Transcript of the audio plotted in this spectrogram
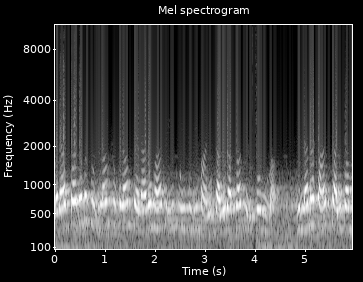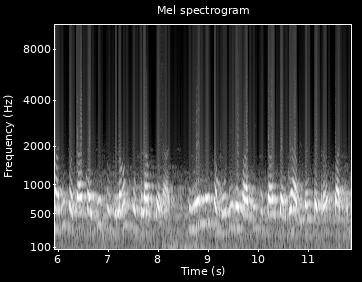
બનાસકાંઠામાં સુજલામ સુફલામ કેનાલોમાં ત્રીસ મે સુધી પાણી ચાલુ રાખવા ખેડૂતોની માંગ. જિલ્લાના પાંચ તાલુકામાંથી પસાર થાય છે સુજલામ સુફલામ કેનાલ. સીએમને સંબોધીને ભારતીય કિસાન સંઘે આવેદનપત્ર પાઠવ્યું.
